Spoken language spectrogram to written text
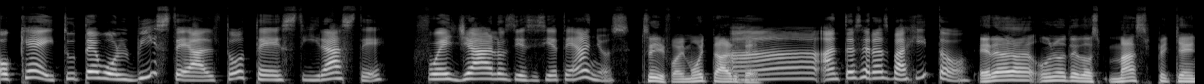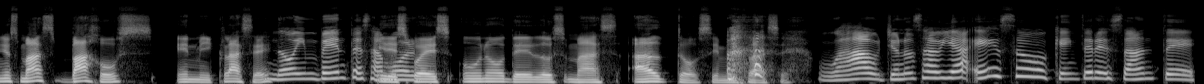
Ok, tú te volviste alto, te estiraste, fue ya a los 17 años. Sí, fue muy tarde. Ah, antes eras bajito. Era uno de los más pequeños, más bajos en mi clase. No inventes, Y amor. después uno de los más altos en mi clase. Wow, yo no sabía eso. Qué interesante.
